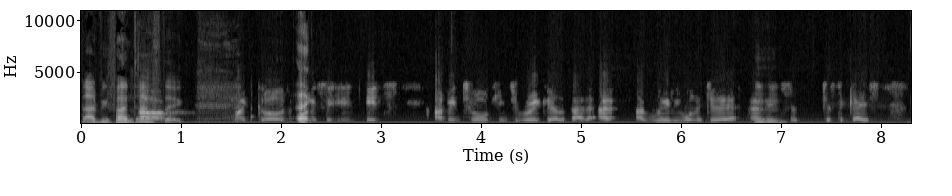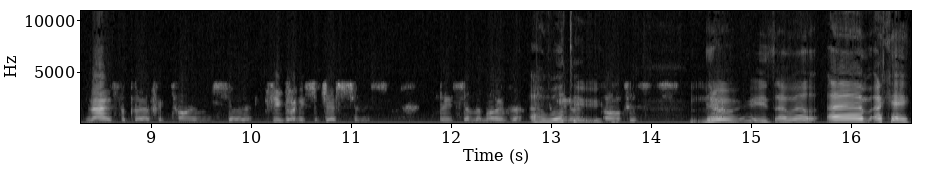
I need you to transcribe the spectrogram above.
That'd be fantastic. my God, Uh, honestly, it, it's. I've been talking to Rude Girl about it. I, I really want to do it, and Mhm. it's a, just a case. Now is the perfect time. So if you've got any suggestions, please send them over. I will you know, do. Artists. No worries, I will. Um, okay,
